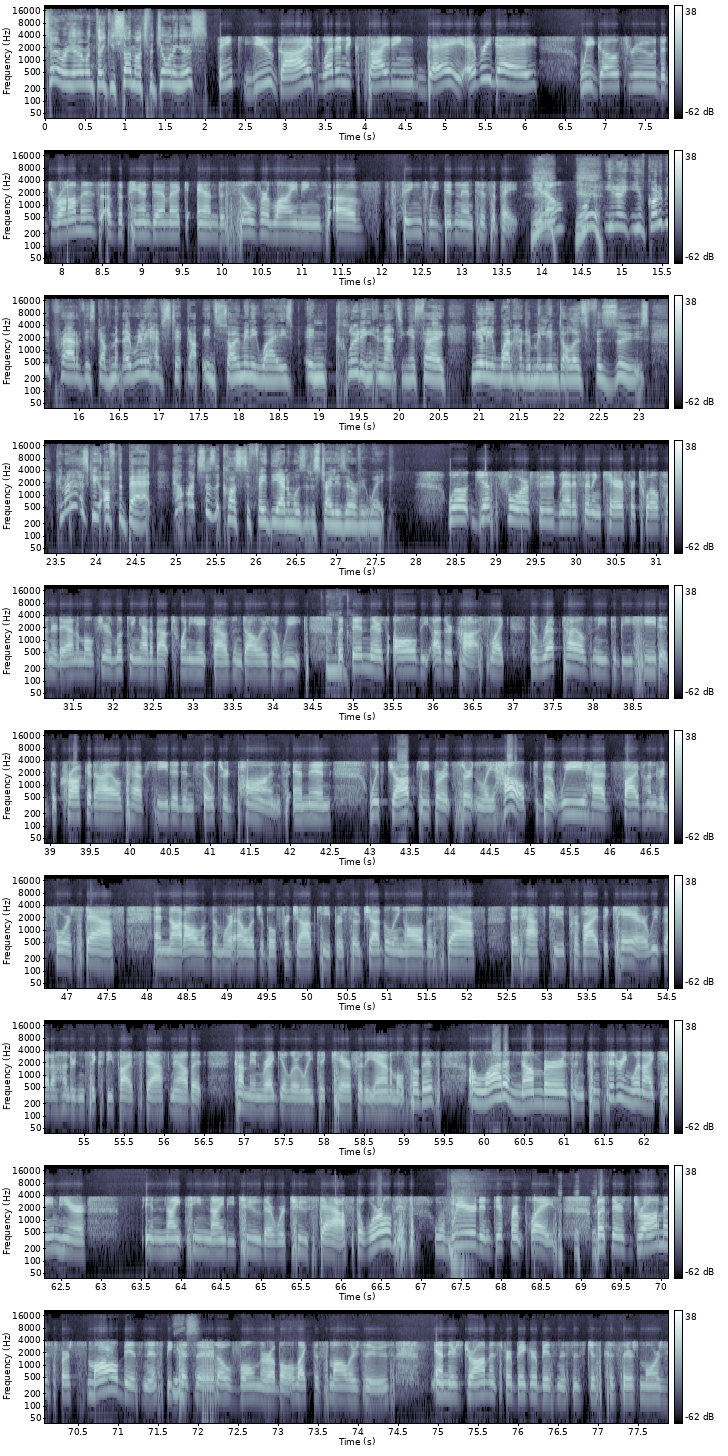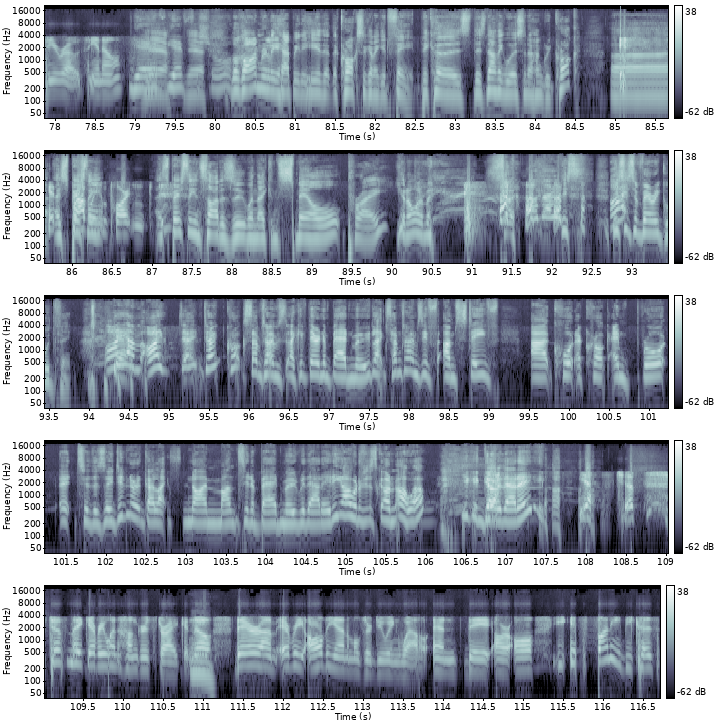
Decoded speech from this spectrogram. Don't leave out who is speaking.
Speaker 1: Terry Irwin, thank you so much for joining us.
Speaker 2: Thank you, guys. What an exciting day. Every day we go through the dramas of the pandemic and the silver linings of things we didn't anticipate,
Speaker 1: Yeah,
Speaker 2: you know?
Speaker 1: Yeah.
Speaker 3: Well, you know, you've got to be proud of this government. They really have stepped up in so many ways, including announcing yesterday nearly $100 million for zoos. Can I ask you off the bat, how much does it cost to feed the animals at Australia Zoo every week?
Speaker 2: Well, just for food, medicine, and care for 1,200 animals, you're looking at about $28,000 a week. Oh but then there's all the other costs, like the reptiles need to be heated. The crocodiles have heated and filtered ponds. And then with JobKeeper, it certainly helped, but we had 504 staff, and not all of them were eligible for JobKeeper. So juggling all the staff that have to provide the care, we've got 165 staff now that come in regularly to care for the animals. So there's a lot of numbers, and considering when I came here in 1992 there were two staff. The world is a weird and different place, but there's dramas for small business because
Speaker 3: Yes.
Speaker 2: they're so vulnerable, like the smaller zoos, and there's dramas for bigger businesses just because there's more zeros, you know.
Speaker 3: Yeah, yeah, for sure.
Speaker 1: Look, I'm really happy to hear that the crocs are going to get fed because there's nothing worse than a hungry croc. Uh,
Speaker 2: It's
Speaker 1: especially,
Speaker 2: probably important.
Speaker 1: especially inside a zoo when they can smell prey. You know what I mean? So this this is a very good thing.
Speaker 3: I um I don't don't crocs sometimes like if they're in a bad mood. Like sometimes if um Steve uh, caught a croc and brought it to the zoo, didn't it go like nine months in a bad mood without eating? I would have just gone, oh well, you can go without eating.
Speaker 2: yes, just just make everyone hunger strike. No, they're um every all the animals are doing well and they are all it's funny because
